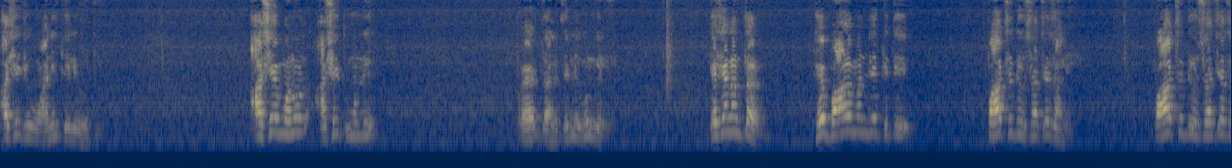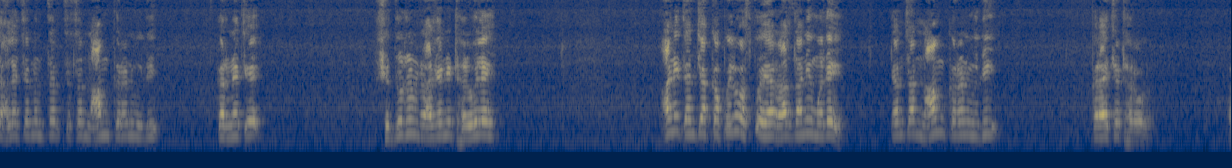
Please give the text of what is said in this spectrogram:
अशी जी वाणी केली होती. असे म्हणून अशीच मुनी प्रयास झाले ते निघून गेले. त्याच्यानंतर हे बाळ म्हणजे किती? पाच दिवसाचे झाले. पाच दिवसाचे झाल्याच्यानंतर त्याचं नामकरण विधी करण्याचे सिद्धोधन राजांनी ठरविले. आणि त्यांच्या कपिलवस्तू ह्या राजधानीमध्ये त्यांचा नामकरण विधी करायचं ठरवलं.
